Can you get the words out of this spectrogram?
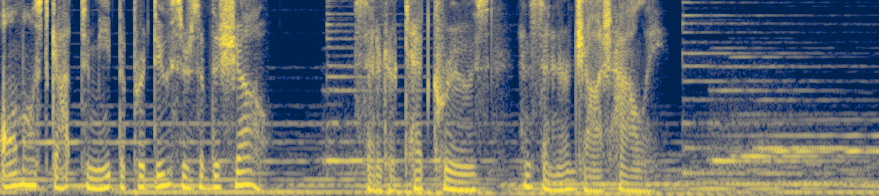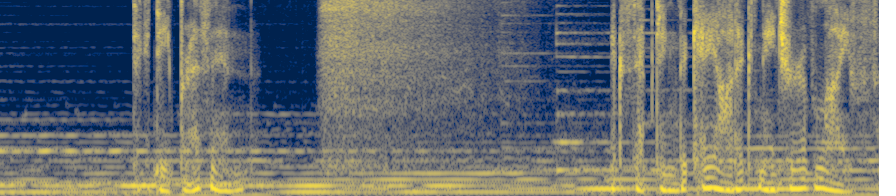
almost got to meet the producers of the show Senator Ted Cruz and Senator Josh Hawley. Take a deep breath in, accepting the chaotic nature of life.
